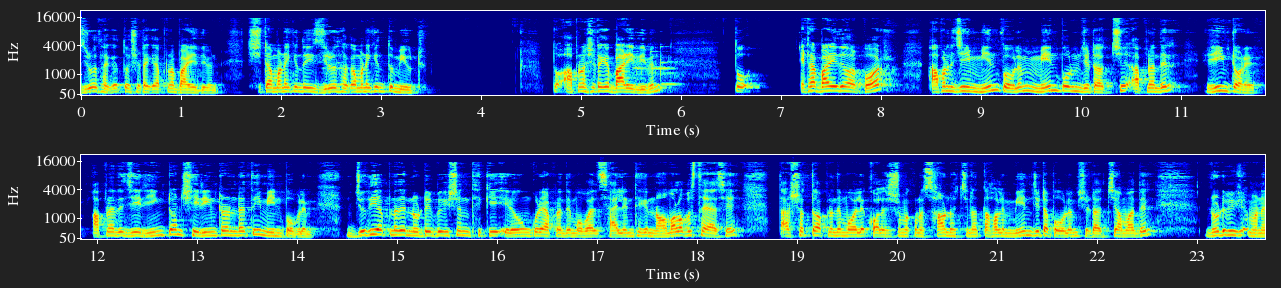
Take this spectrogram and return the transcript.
জিরো থাকে, তো সেটাকে আপনারা বাড়িয়ে দিবেন। সেটা মানে কিন্তু এই জিরো থাকা মানে কিন্তু মিউট তো আপনারা সেটাকে বাড়িয়ে দিবেন। তো এটা বাড়িয়ে দেওয়ার পর আপনাদের যে মেন প্রবলেম মেন প্রবলেম যেটা হচ্ছে আপনাদের রিংটনের আপনাদের যে রিংটন সেই রিংটনটাতেই মেন প্রবলেম যদি আপনাদের নোটিফিকেশান থেকে এরকম করে আপনাদের মোবাইল সাইলেন্ট থেকে নর্মাল অবস্থায় আছে, তার সত্ত্বেও আপনাদের মোবাইলে কলেজের সময় কোনো সাউন্ড হচ্ছে না, তাহলে মেন যেটা প্রবলেম সেটা হচ্ছে আমাদের নোটিফিকেশন মানে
